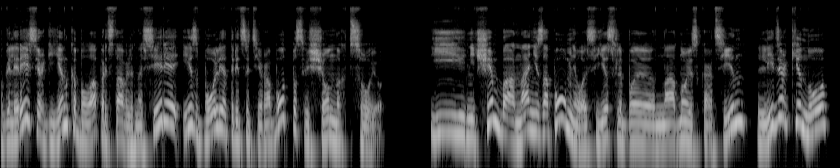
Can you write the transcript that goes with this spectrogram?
в галерее Сергеенко была представлена серия из более 30 работ, посвященных Цою. И ничем бы она не запомнилась, если бы на одной из картин лидер кино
